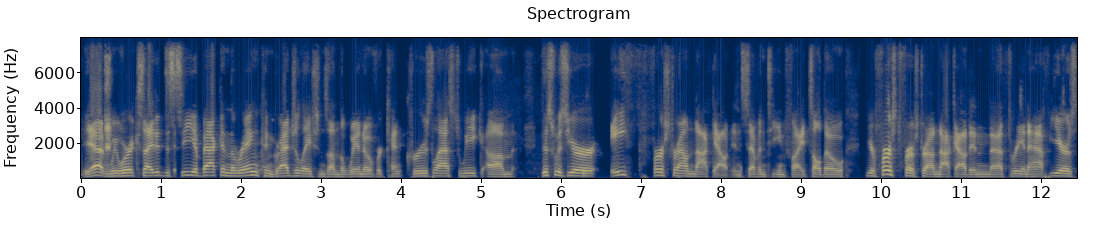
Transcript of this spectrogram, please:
yeah, and we were excited to see you back in the ring. Congratulations on the win over Kent Cruz last week. Um, this was your eighth first round knockout in 17 fights, although your first first round knockout in uh, three and a half years.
